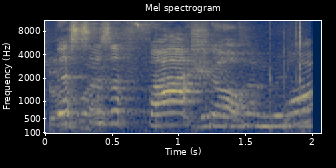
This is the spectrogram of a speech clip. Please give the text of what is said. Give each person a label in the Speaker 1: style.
Speaker 1: This is a far shot.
